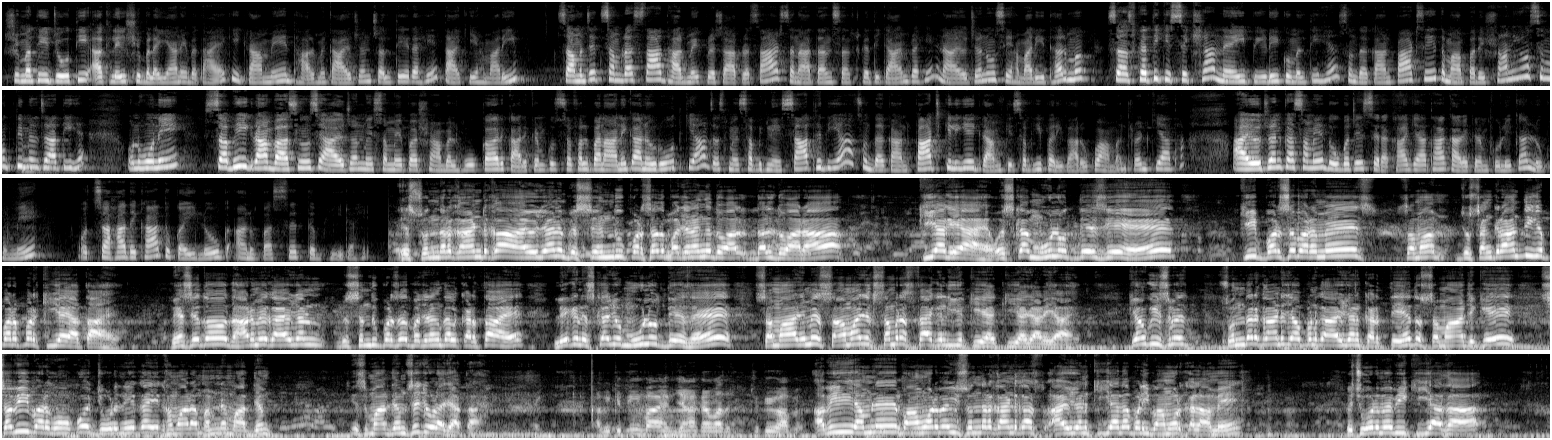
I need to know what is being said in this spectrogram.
श्रीमती ज्योति अखिलेश बलैया ने बताया कि ग्राम में धार्मिक आयोजन चलते रहे ताकि हमारी सामाजिक समरसता, धार्मिक प्रचार प्रसार, सनातन संस्कृति कायम रहे। इन आयोजनों से हमारी धर्म, संस्कृति की शिक्षा, नई पीढ़ी को मिलती है। सुंदरकांड पाठ से तमाम परेशानियों से मुक्ति मिल जाती है। उन्होंने सभी ग्रामवासियों से आयोजन में समय पर शामिल होकर कार्यक्रम को सफल बनाने का अनुरोध किया, जिसमें सभी ने साथ दिया। सुंदरकांड पाठ के लिए ग्राम के सभी परिवारों को आमंत्रण किया था। आयोजन का समय दो बजे से रखा गया था। कार्यक्रम को लेकर लोगों में उत्साह दिखा तो कई लोग अनुपस्थित भी रहे। इस सुंदरकांड का आयोजन विश्व हिंदू परिषद बजरंग दल द्वारा किया गया है। उसका मूल उद्देश्य ये है कि वर्ष भर में समा जो संक्रांति के पर्व पर किया जाता है। वैसे तो धार्मिक आयोजन विश्व हिंदू परिषद बजरंग दल करता है, लेकिन इसका जो मूल उद्देश्य है, समाज में सामाजिक समरसता के लिए किया किया जा रहा है। क्योंकि इसमें सुंदरकांड जब अपन का आयोजन करते हैं तो समाज के सभी वर्गों को जोड़ने का एक हमारा हमने माध्यम इस माध्यम से जोड़ा जाता है। अभी कितनी बार जगह करवा चुके हो आप? अभी हमने बामोर में भी सुंदरकांड का आयोजन किया था बड़ी बामोर कला में। पिछोड़ में भी किया था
